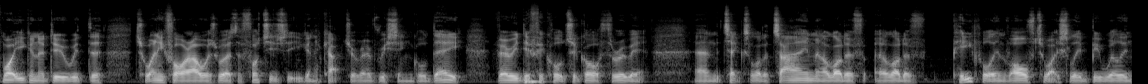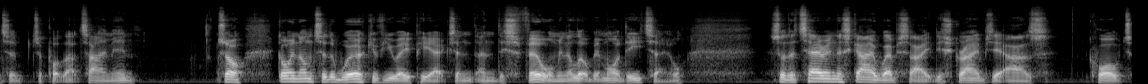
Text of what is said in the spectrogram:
what are you going to do with the 24 hours worth of footage that you're going to capture every single day? Very mm-hmm. difficult to go through it, and it takes a lot of time and a lot of a lot of people involved to actually be willing to to put that time in. So, going on to the work of UAPX and, and this film in a little bit more detail. So, the Tear in the Sky website describes it as, quote,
